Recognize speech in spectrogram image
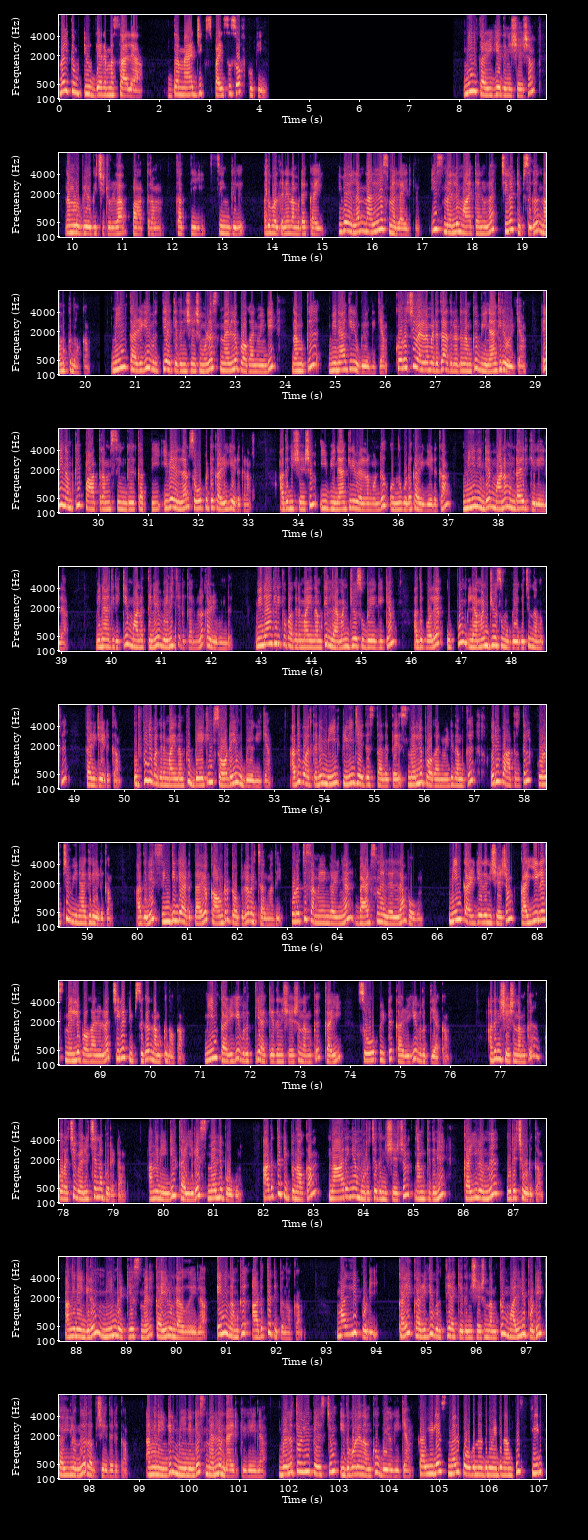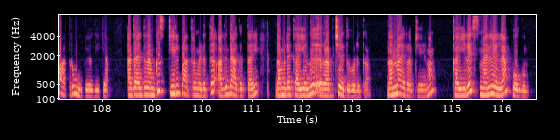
Welcome to garam masala the magic spices of cooking മീൻ കഴുകിയതിനു ശേഷം നമ്മൾ ഉപയോഗിച്ചിട്ടുള്ള പാത്രം കത്തി സിങ്ക് അതുപോലെ തന്നെ നമ്മുടെ കൈ ഇവയെല്ലാം നല്ല സ്മെല്ലായിരിക്കും ഈ സ്മെല്ല് മാറ്റാനുള്ള ചില ടിപ്സുകൾ നമുക്ക് നോക്കാം. മീൻ കഴുകി വൃത്തിയാക്കിയതിനു ശേഷമുള്ള സ്മെല്ല് പോകാൻ വേണ്ടി നമുക്ക് വിനാഗിരി ഉപയോഗിക്കാം. കുറച്ച് വെള്ളമെടുത്ത് അതിലോട്ട് നമുക്ക് വിനാഗിരി ഒഴിക്കാം. ഇനി നമുക്ക് പാത്രം സിങ്ക് കത്തി ഇവയെല്ലാം സോപ്പിട്ട് കഴുകിയെടുക്കണം. അതിനുശേഷം ഈ വിനാഗിരി വെള്ളം കൊണ്ട് ഒന്നുകൂടെ കഴുകിയെടുക്കാം. മീനിന്റെ മണം ഉണ്ടായിരിക്കുകയില്ല. വിനാഗിരിക്ക് മണത്തിനെ വലിച്ചെടുക്കാനുള്ള കഴിവുണ്ട്. വിനാഗിരിക്ക് പകരമായി നമുക്ക് ലെമൺ ജ്യൂസ് ഉപയോഗിക്കാം. അതുപോലെ ഉപ്പും ലെമൺ ജ്യൂസും ഉപയോഗിച്ച് നമുക്ക് കഴുകിയെടുക്കാം. ഉപ്പിന് പകരമായി നമുക്ക് ബേക്കിംഗ് സോഡയും ഉപയോഗിക്കാം. അതുപോലെ തന്നെ മീൻ ക്ലീൻ ചെയ്ത സ്ഥലത്തെ സ്മെല്ല് പോകാൻ വേണ്ടി നമുക്ക് ഒരു പാത്രത്തിൽ കുറച്ച് വിനാഗിരി എടുക്കാം. അതിനെ സിങ്കിന്റെ അടുത്തായോ കൗണ്ടർ ടോപ്പിലോ വെച്ചാൽ മതി. കുറച്ച് സമയം കഴിഞ്ഞാൽ ബാഡ് സ്മെല്ലെല്ലാം പോകും. മീൻ കഴുകിയതിനു ശേഷം കയ്യിലെ സ്മെല്ല് പോകാനുള്ള ചില ടിപ്സുകൾ നമുക്ക് നോക്കാം. മീൻ കഴുകി വൃത്തിയാക്കിയതിനു ശേഷം നമുക്ക് കൈ സോപ്പിട്ട് കഴുകി വൃത്തിയാക്കാം. അതിനുശേഷം നമുക്ക് കുറച്ച് വെളിച്ചെണ്ണ പുരട്ടാം. അങ്ങനെയെങ്കിൽ കയ്യിലെ സ്മെല്ല് പോകും. അടുത്ത ടിപ്പ് നോക്കാം. നാരങ്ങ മുറിച്ചതിന് ശേഷം നമുക്കിതിനെ കയ്യിലൊന്ന് ഉരച്ചു കൊടുക്കാം. അങ്ങനെയെങ്കിലും മീൻ വെട്ടിയ സ്മെൽ കയ്യിൽ ഉണ്ടാകുകയില്ല ഇനി നമുക്ക് അടുത്ത ടിപ്പ് നോക്കാം. മല്ലിപ്പൊടി. കൈ കഴുകി വൃത്തിയാക്കിയതിനു ശേഷം നമുക്ക് മല്ലിപ്പൊടി കയ്യിലൊന്ന് റബ് ചെയ്തെടുക്കാം. അങ്ങനെയെങ്കിൽ മീനിന്റെ സ്മെൽ ഉണ്ടായിരിക്കുകയില്ല. വെളുത്തുള്ളി പേസ്റ്റും ഇതുപോലെ നമുക്ക് ഉപയോഗിക്കാം. കയ്യിലെ സ്മെൽ പോകുന്നതിന് വേണ്ടി നമുക്ക് സ്റ്റീൽ പാത്രം ഉപയോഗിക്കാം. അതായത് നമുക്ക് സ്റ്റീൽ പാത്രം എടുത്ത് അതിന്റെ അകത്തായി നമ്മുടെ കൈ ഒന്ന് റബ് ചെയ്ത് കൊടുക്കാം. നന്നായി റബ് ചെയ്യണം. കയ്യിലെ സ്മെല്ലെല്ലാം പോകും.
